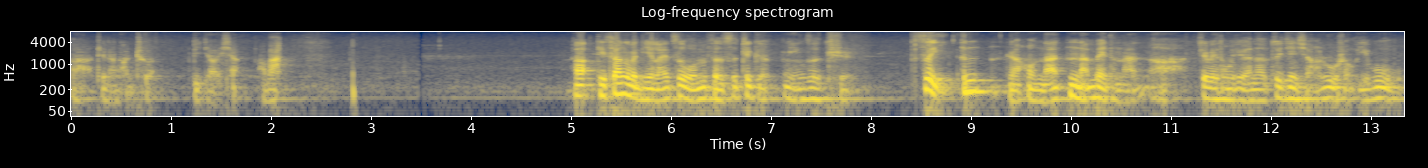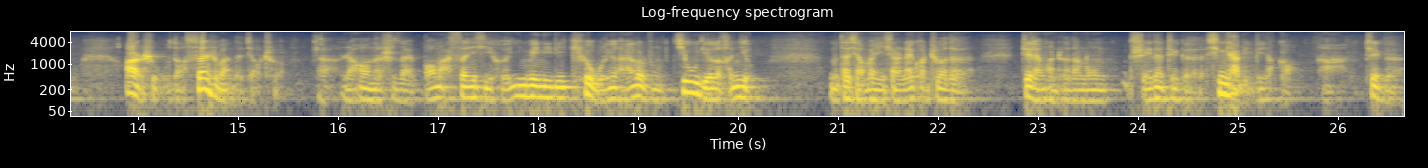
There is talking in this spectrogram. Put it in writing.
啊这两款车比较一下，好吧？好，第三个问题来自我们粉丝，这个名字是 ZN，然后南南北的南啊，这位同学呢最近想入手一部二十五到三十万的轿车啊，然后呢是在宝马三系和英菲尼迪 Q50L 中纠结了很久，那他想问一下哪款车的这两款车当中谁的这个性价比比较高啊？这个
